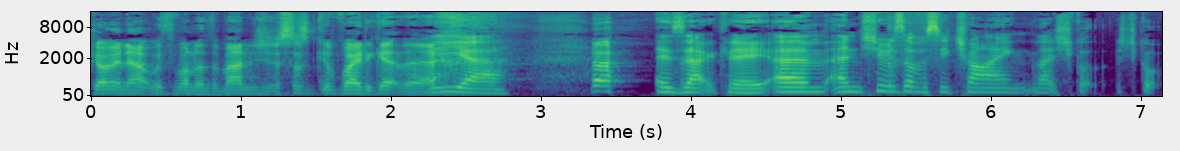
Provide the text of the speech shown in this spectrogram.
going out with one of the managers, that's a good way to get there. yeah, exactly. Um, and she was obviously trying. Like she got, she got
